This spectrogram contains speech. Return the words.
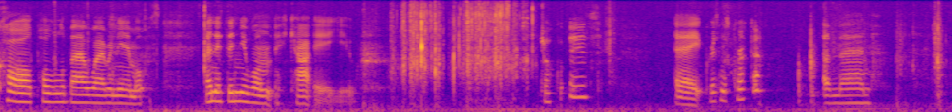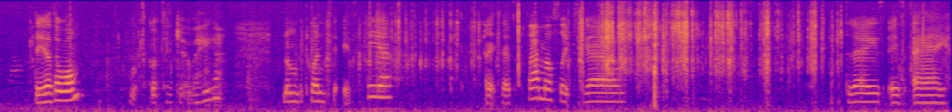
call polar bear wearing earmuffs? Anything you want he can't hear you. Chocolate is a Christmas cracker and then the other one. Let's go take it over here. Number 20 is here. And it says five more sleeps to go. Today's is a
